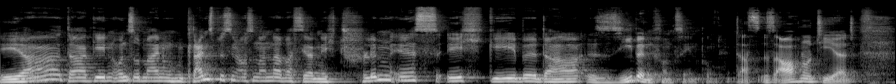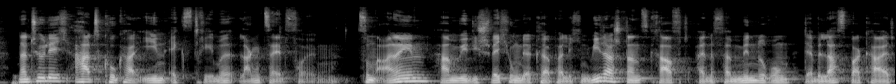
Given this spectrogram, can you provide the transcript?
Ja, da gehen unsere Meinungen ein kleines bisschen auseinander, was ja nicht schlimm ist. Ich gebe da sieben von zehn Punkten. Das ist auch notiert. Natürlich hat Kokain extreme Langzeitfolgen. Zum einen haben wir die Schwächung der körperlichen Widerstandskraft, eine Verminderung der Belastbarkeit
